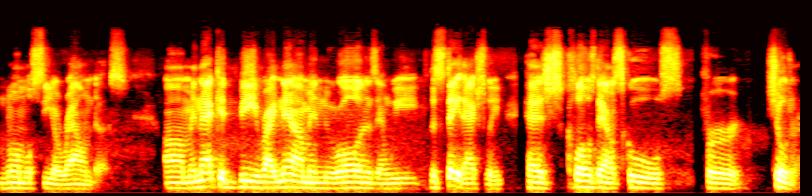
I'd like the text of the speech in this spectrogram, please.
normalcy around us. Um, and that could be right now. I'm in New Orleans, and we, the state actually, has closed down schools for children.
